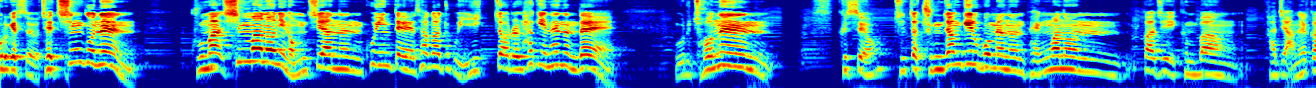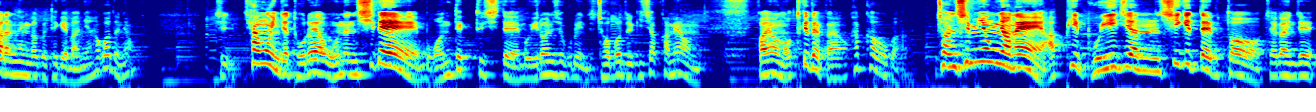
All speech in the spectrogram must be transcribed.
모르겠어요. 제 친구는 9만 10만 원이 넘지 않는 코인대에 사가지고 이익절을 하긴 했는데 우리 저는 글쎄요 진짜 중장기로 보면은 100만 원까지 금방 가지 않을까라는 생각을 되게 많이 하거든요. 지- 향후 이제 돌아오는 시대, 뭐 원택트 시대, 뭐 이런 식으로 이제 접어들기 시작하면 과연 어떻게 될까요? 카카오가 2016년에 앞이 보이지 않는 시기 때부터 제가 이제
